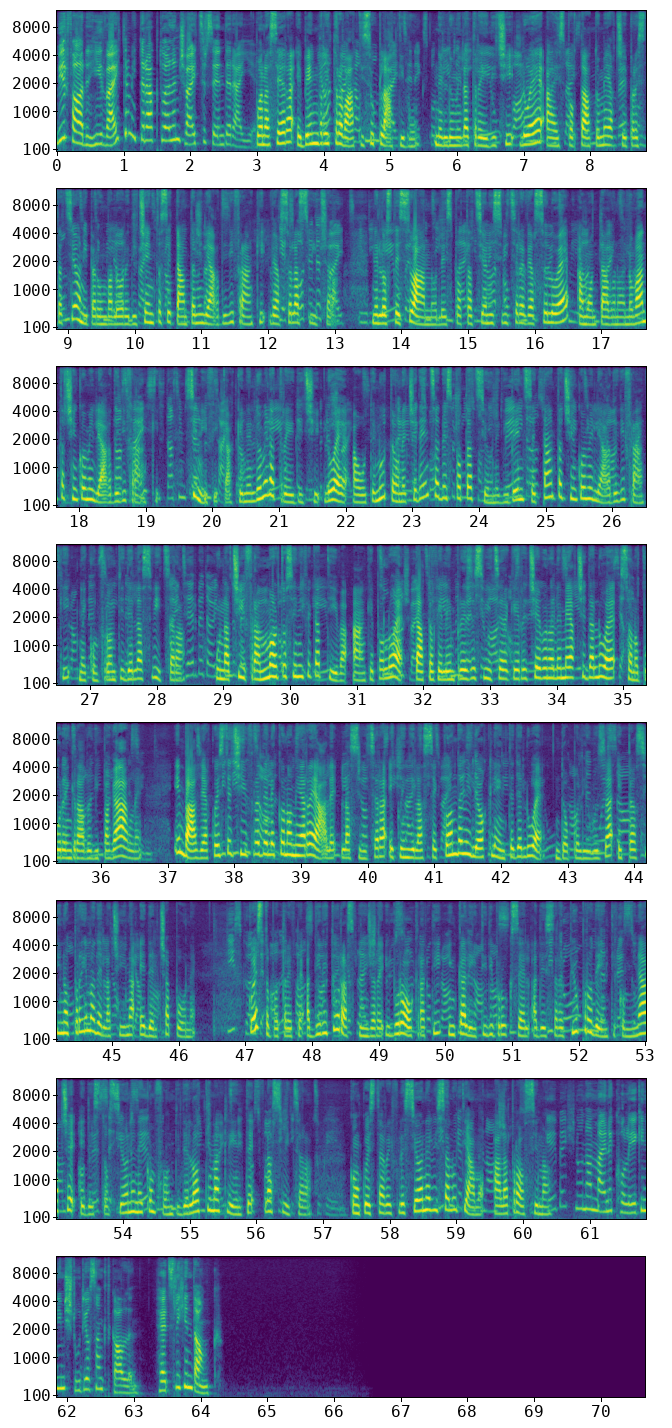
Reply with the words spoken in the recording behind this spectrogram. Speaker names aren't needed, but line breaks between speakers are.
Wir fahren hier weiter mit der aktuellen Schweizer Sendereihe.
Buonasera e ben ritrovati su CLATV. Nel 2013 l'UE ha esportato merci e prestazioni per un valore di 170 miliardi di franchi verso la Svizzera. Nello stesso anno le esportazioni svizzere verso l'UE ammontavano a 95 miliardi di franchi. Significa che nel 2013 l'UE ha ottenuto un'eccedenza d'esportazione di ben 75 miliardi di franchi nei confronti della Svizzera, una cifra molto molto significativa anche per l'UE, dato che le imprese svizzere che ricevono le merci dall'UE sono pure in grado di pagarle. In base a queste cifre dell'economia reale, la Svizzera è quindi la seconda miglior cliente dell'UE, dopo gli USA e persino prima della Cina e del Giappone. Questo potrebbe addirittura spingere i burocrati incaliti di Bruxelles ad essere più prudenti con minacce ed estorsioni nei confronti dell'ottima cliente, la Svizzera. Con questa riflessione vi salutiamo, alla prossima.
Herzlichen Dank.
